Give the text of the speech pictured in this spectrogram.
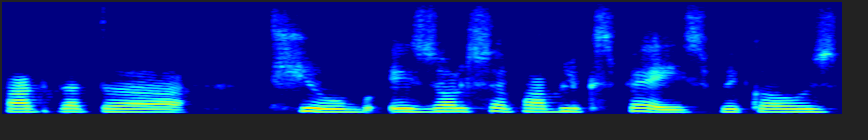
fact that the tube is also a public space because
